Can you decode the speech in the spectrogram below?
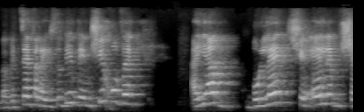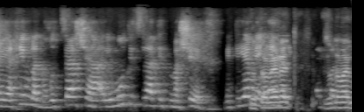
בבית ספר היסודי והמשיכו והיה בולט שאלה שייכים לקבוצה שהאלימות אצלה תתמשך ותהיה מעבר. זאת אומרת, זאת אומרת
